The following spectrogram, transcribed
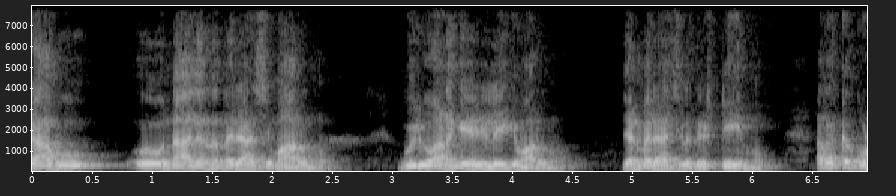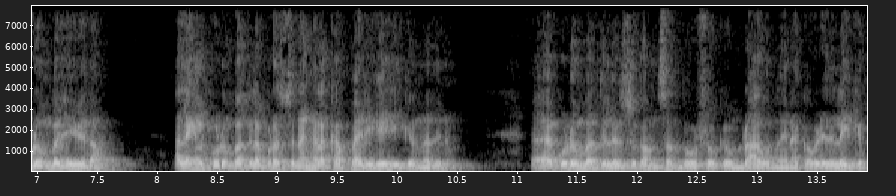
രാഹു നാലിൽ നിന്ന് രാശി മാറുന്നു. ഗുരു ആണെങ്കിൽ ഏഴിലേക്ക് മാറുന്നു. ജന്മരാശിയിൽ ദൃഷ്ടി ചെയ്യുന്നു. അതൊക്കെ കുടുംബജീവിതം അല്ലെങ്കിൽ കുടുംബത്തിലെ പ്രശ്നങ്ങളൊക്കെ പരിഹരിക്കുന്നതിനും കുടുംബത്തിൽ സുഖം സന്തോഷമൊക്കെ ഉണ്ടാകുന്നതിനൊക്കെ വഴിതിലേക്കും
